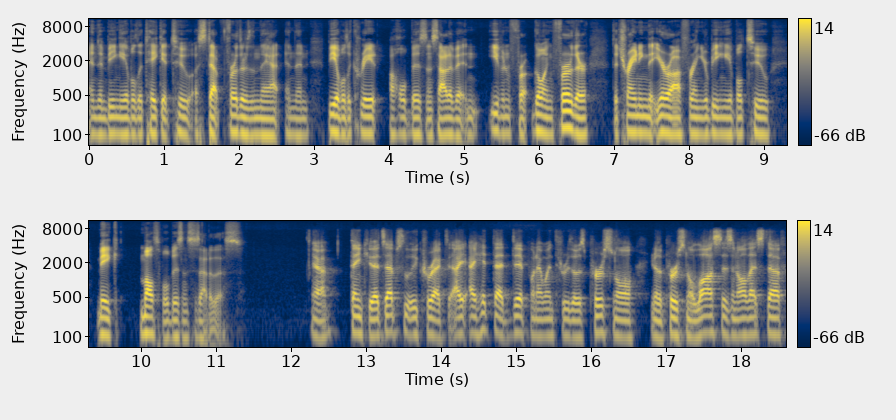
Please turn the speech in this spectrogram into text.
and then being able to take it to a step further than that, and then be able to create a whole business out of it. And even going further, the training that you're offering, you're being able to make multiple businesses out of this. Yeah, thank you. That's absolutely correct. I, I hit that dip when I went through those personal, you know, the personal losses and all that stuff.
